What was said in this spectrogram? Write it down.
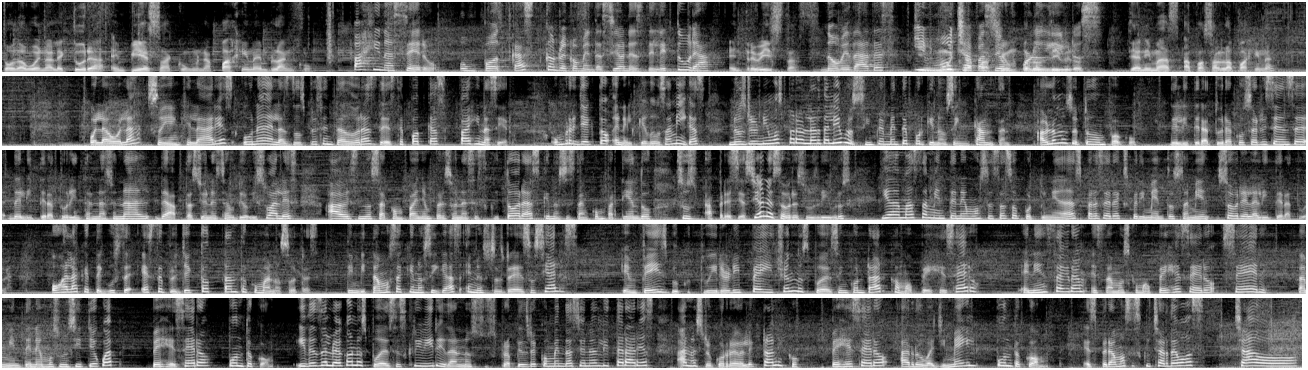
Toda buena lectura empieza con una página en blanco. Página Cero, un podcast con recomendaciones de lectura, entrevistas, novedades y, mucha, pasión, por los libros. ¿Te animás a pasar la página? Hola, hola, soy Ángela Arias, una de las dos presentadoras de este podcast Página Cero, un proyecto en el que dos amigas nos reunimos para hablar de libros simplemente porque nos encantan. Hablamos de todo un poco, de literatura costarricense, de literatura internacional, de adaptaciones audiovisuales. A veces nos acompañan personas escritoras que nos están compartiendo sus apreciaciones sobre sus libros y además también tenemos esas oportunidades para hacer experimentos también sobre la literatura. Ojalá que te guste este proyecto tanto como a nosotras. Te invitamos a que nos sigas en nuestras redes sociales. En Facebook, Twitter y Patreon nos puedes encontrar como PG0. En Instagram estamos como PG0CR. También tenemos un sitio web pg0.com. Y desde luego nos puedes escribir y darnos tus propias recomendaciones literarias a nuestro correo electrónico pg0.gmail.com. Esperamos escuchar de vos. ¡Chao!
